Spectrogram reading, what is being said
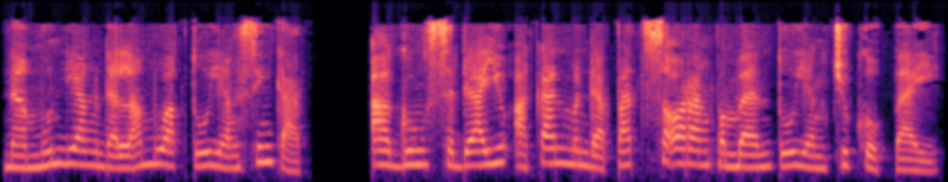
Namun yang dalam waktu yang singkat, Agung Sedayu akan mendapat seorang pembantu yang cukup baik.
